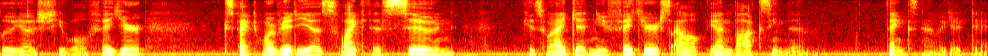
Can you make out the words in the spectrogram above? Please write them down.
blue Yoshi Wool figure. Expect more videos like this soon, because when I get new figures, I will be unboxing them. Thanks and have a good day.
